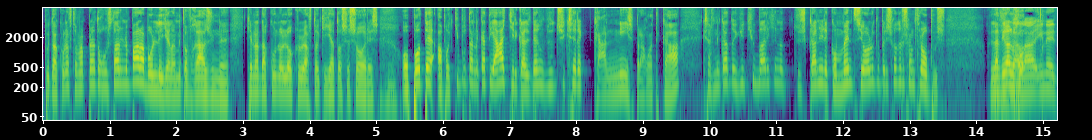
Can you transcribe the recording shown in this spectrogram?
που το ακούνε αυτό πρέπει να το γουστάρουν πάρα πολύ για να μην το βγάζουν και να το ακούν ολόκληρο αυτό και για τόσες ώρες. Οπότε από εκεί που ήταν κάτι άκυροι καλλιτέχνες που δεν τους ήξερε κανείς πραγματικά, ξαφνικά το YouTube άρχισε να τους κάνει recommend σε όλο και περισσότερους ανθρώπους. Δηλαδή, ο Όχι, αλγο- καλά, είναι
